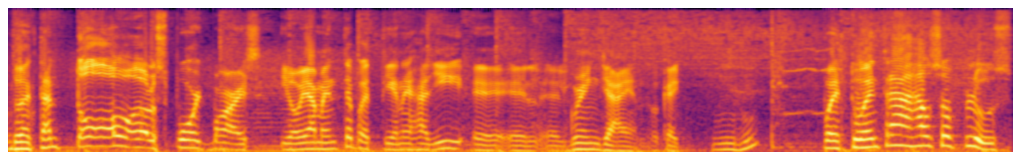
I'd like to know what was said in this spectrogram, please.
donde están todos los sport bars y obviamente pues tienes allí eh, el, el Green Giant, ok. Pues tú entras a House of Blues.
